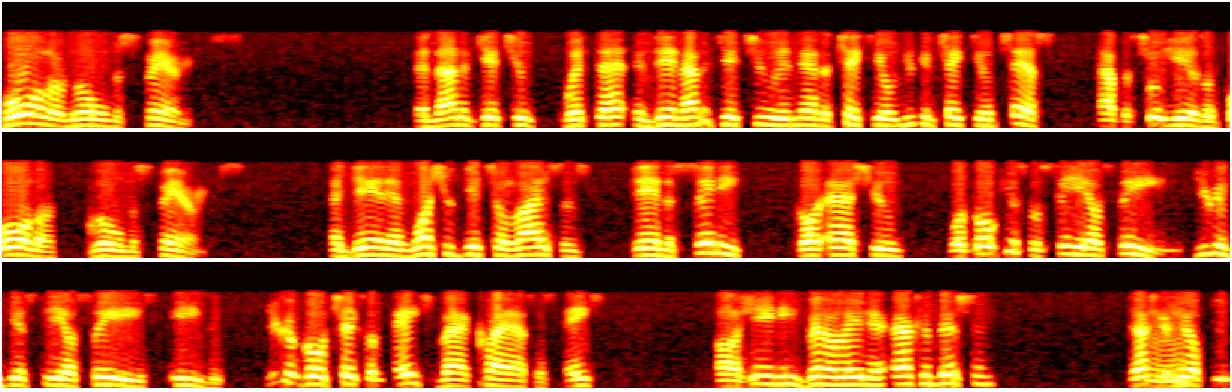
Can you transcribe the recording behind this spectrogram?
boiler room experience, and that'll get you with that, and then that'll get you in there to take your. You can take your test after two years of boiler room experience. And then and once you get your license, then the city gonna ask you, well, go get some CLCs. You can get CLCs easy. You can go take some HVAC classes, H, uh, heating, ventilating, air conditioning. That can Mhm. help you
